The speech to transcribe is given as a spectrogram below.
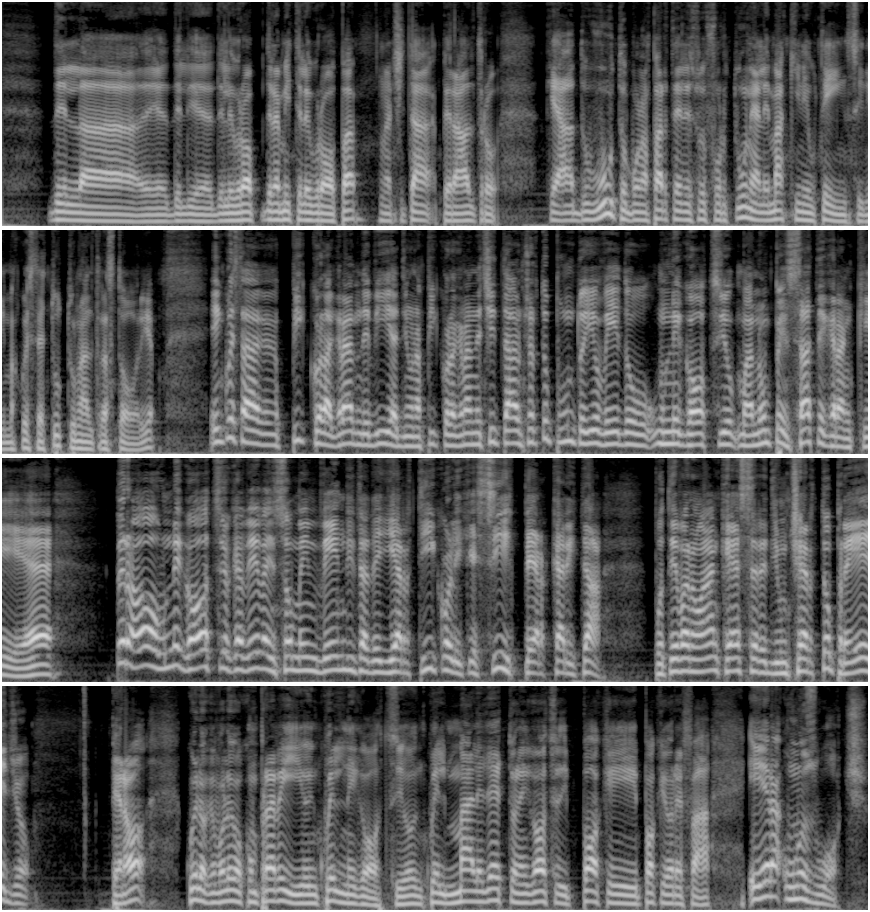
della, eh, dell'Europa- della Mitteleuropa, una città peraltro che ha dovuto buona parte delle sue fortune alle macchine utensili, ma questa è tutta un'altra storia. E in questa piccola grande via di una piccola grande città, a un certo punto io vedo un negozio, ma non pensate granché, eh. Però un negozio che aveva insomma in vendita degli articoli che sì, per carità, potevano anche essere di un certo pregio. Però quello che volevo comprare io in quel negozio, in quel maledetto negozio di poche, poche ore fa, era uno Swatch.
